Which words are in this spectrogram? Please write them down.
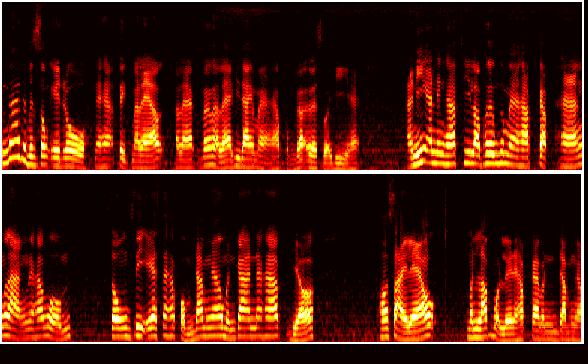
ๆ น่าจะเป็นทรงเอโรนะฮะติดมาแล้วตอนแรกตั้งแต่แรกที่ได้มาครับผมก็เออสวยดีฮะอันนี้อันนึงครับที่เราเพิ่มขึ้นมาครับกับหางหลังนะครับผมทรง CS นะครับผมดำเงาเหมือนกันนะครับ เดี๋ยวพอใส่แล้วมันรับหมดเลยนะครับกลายเป็นดำเงา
